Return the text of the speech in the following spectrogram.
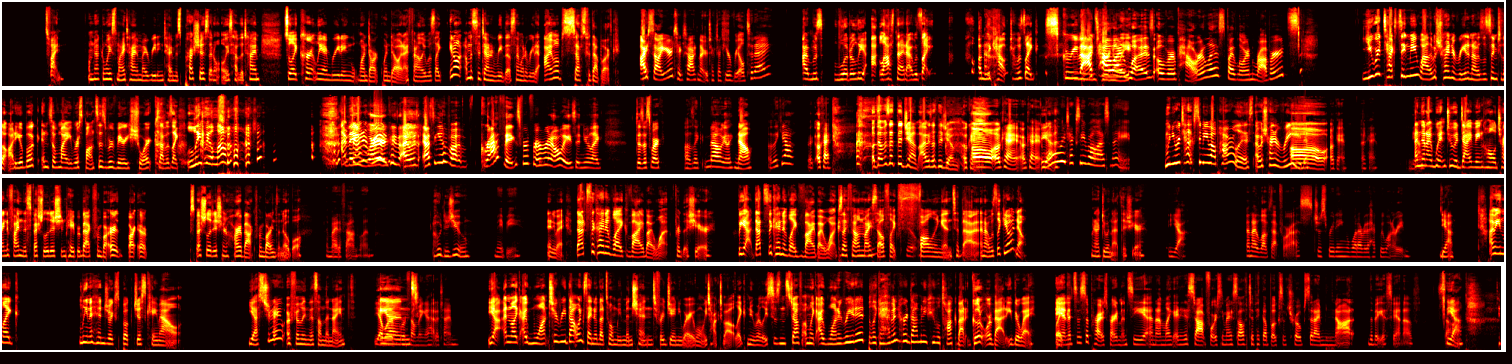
it's fine. I'm not going to waste my time. My reading time is precious. I don't always have the time. So, like, currently I'm reading One Dark Window, and I finally was like, you know what? I'm going to sit down and read this. I want to read it. I'm obsessed with that book. I saw your TikTok, not your TikTok, your reel today. I was literally, uh, last night, I was like, on the couch. I was like screaming. That's how I was over Powerless by Lauren Roberts. You were texting me while I was trying to read, and I was listening to the audiobook. And so my responses were very short because I was like, leave me alone. They were because I was asking you about graphics for Forever and Always, and you're like, "Does this work?" I was like, "No." You're like, "No." I was like, "Yeah." You're like, "Okay." Oh, that was at the gym. I was at the gym. Okay. Oh, okay, okay. Yeah. What were we texting about last night? When you were texting me about Powerless, I was trying to read. Oh, okay, okay. Yeah. And then I went into a diving hole trying to find the special edition paperback from Bar, or, Bar or special edition hardback from Barnes and Noble. I might have found one, Oh, did you? maybe. Anyway, that's the kind of like vibe I want for this year. But yeah, that's the kind of like vibe I want because I found myself like too. falling into that, and I was like, you know what? No, we're not doing that this year. Yeah. And I love that for us. Just reading whatever the heck we want to read. Yeah, I mean, like Lena Hendrix' book just came out yesterday. Or filming this on the 9th. Yeah, we're, we're filming ahead of time. Yeah, and like I want to read that one because I know that's one we mentioned for January when we talked about like new releases and stuff. I'm like, I want to read it, but like I haven't heard that many people talk about it, good or bad, either way. Like, and it's a surprise pregnancy, and I'm like, I need to stop forcing myself to pick up books of tropes that I'm not the biggest fan of. So. yeah.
